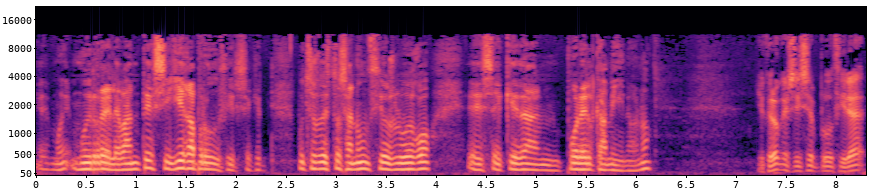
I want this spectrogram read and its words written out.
eh, muy, muy relevante si llega a producirse, que muchos de estos anuncios luego se quedan por el camino, ¿no? Yo creo que sí se producirá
